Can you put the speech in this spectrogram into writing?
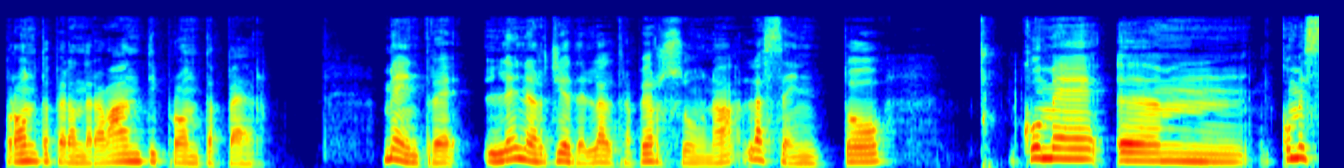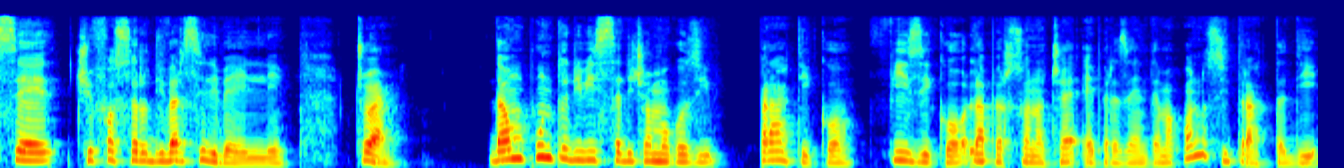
pronta per andare avanti, pronta per. Mentre l'energia dell'altra persona la sento come, um, come se ci fossero diversi livelli. Cioè, da un punto di vista, diciamo così, pratico, fisico, la persona c'è, è presente, ma quando si tratta di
